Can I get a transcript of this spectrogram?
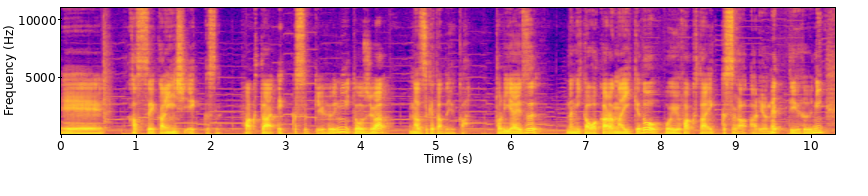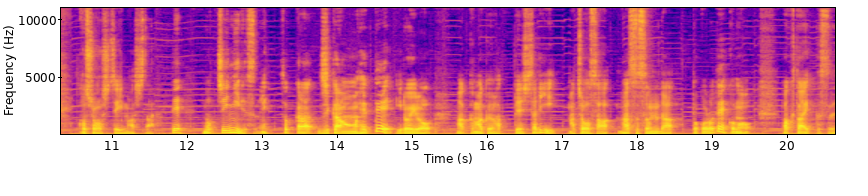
えー、活性化因子 X、ファクター X っていうふうに当時は名付けたというか、とりあえず何か分からないけど、こういうファクター X があるよねっていうふうに故障していました。で、後にですね、そこから時間を経て、いろいろ、ま、科学が発展したり、まあ、調査が進んだところで、このファクター X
